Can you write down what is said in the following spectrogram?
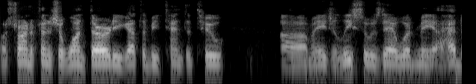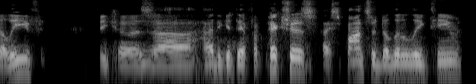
I was trying to finish at 1.30. Got to be 10 to 2. Uh, my agent Lisa was there with me. I had to leave because uh, I had to get there for pictures. I sponsored the Little League team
